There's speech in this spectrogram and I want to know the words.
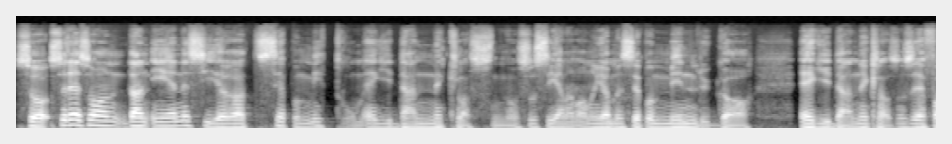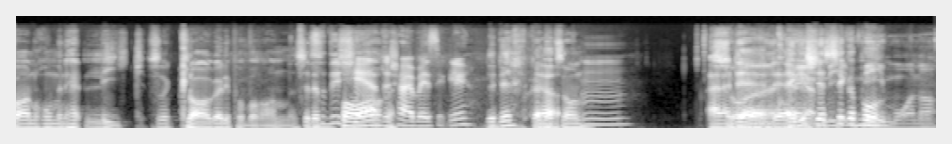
Så, så det er sånn, Den ene sier at 'se på mitt rom, jeg er i denne klassen'. Og så sier den andre 'ja, men se på min lugar, jeg er i denne klassen'. Så er faen rommene helt lik. Så klager de på hverandre. Så det Så er de bare kjeder seg, basically. Det virker Ja. litt sånn. Nei, det, eh, det, jeg er ikke sikker på- Ni måneder.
